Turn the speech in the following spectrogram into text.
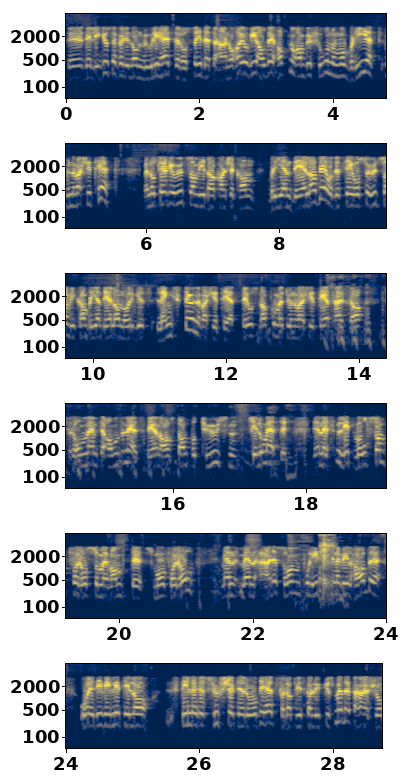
det ligger jo selvfølgelig noen muligheter også i dette her. Nå har jo vi aldri hatt noen ambisjon om å bli et universitet. Men nå ser det jo ut som vi da kanskje kan bli en del av det, og det ser også ut som vi kan bli en del av Norges lengste universitet. Det er jo snakk om et universitet her fra Trondheim til Andenes. Det er en avstand på 1000 km. Det er nesten litt voldsomt for oss som er vant til små forhold. Men, men er det sånn politikerne vil ha det, og er de villige til å stille ressurser til rådighet for at vi skal lykkes med dette her, så,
